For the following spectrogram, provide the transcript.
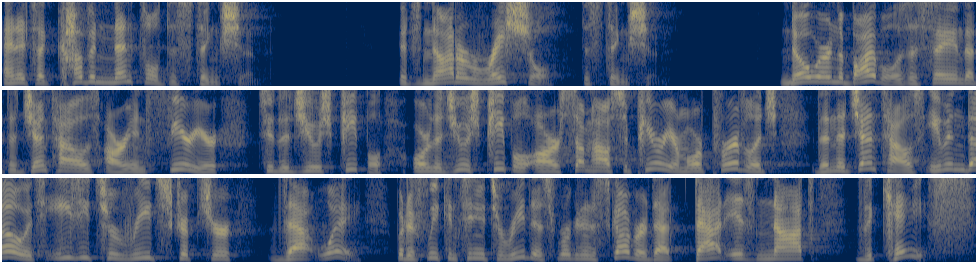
and it's a covenantal distinction. It's not a racial distinction. Nowhere in the Bible is it saying that the Gentiles are inferior to the Jewish people or the Jewish people are somehow superior, more privileged than the Gentiles, even though it's easy to read scripture that way. But if we continue to read this, we're going to discover that that is not the case.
